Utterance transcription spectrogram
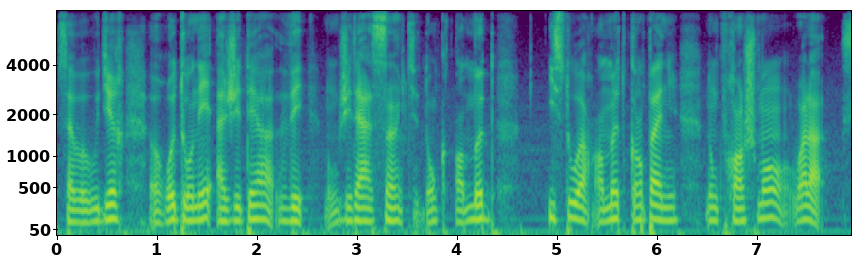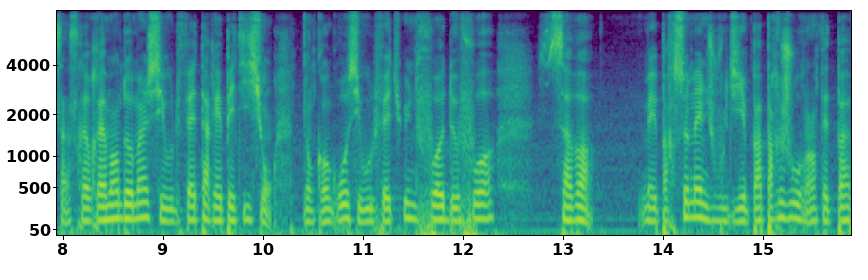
ça va vous dire euh, retourner à GTA V, donc GTA 5, donc en mode histoire, en mode campagne. Donc franchement, voilà, ça serait vraiment dommage si vous le faites à répétition. Donc en gros, si vous le faites une fois, deux fois, ça va mais par semaine, je vous le dis, pas par jour, hein, faites pas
